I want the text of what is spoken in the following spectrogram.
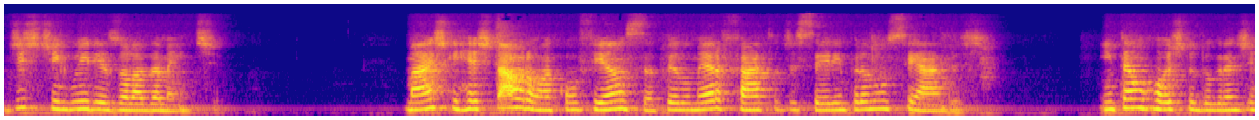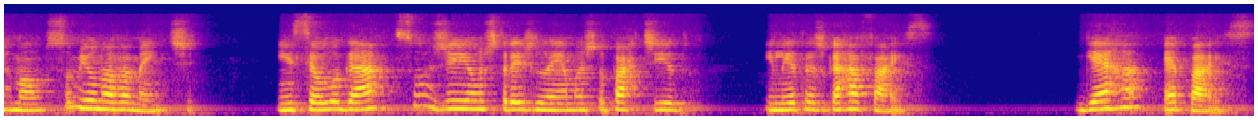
distinguir isoladamente, mas que restauram a confiança pelo mero fato de serem pronunciadas. Então o rosto do grande irmão sumiu novamente. Em seu lugar surgiam os três lemas do partido, em letras garrafais. Guerra é paz.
